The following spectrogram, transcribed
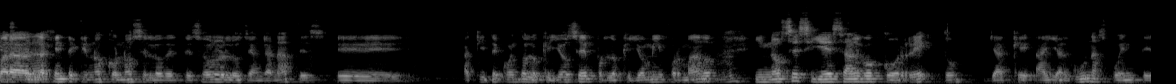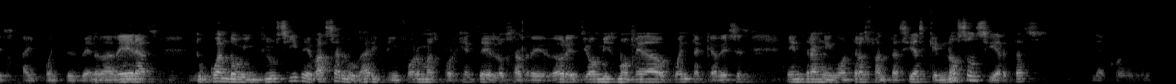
para la gente que no conoce lo del tesoro de los yanganates, eh, aquí te cuento lo que yo sé, por lo que yo me he informado, y no sé si es algo correcto, ya que hay algunas fuentes, hay fuentes verdaderas. Tú cuando inclusive vas al lugar y te informas por gente de los alrededores, yo mismo me he dado cuenta que a veces entran en otras fantasías que no son ciertas De acuerdo.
